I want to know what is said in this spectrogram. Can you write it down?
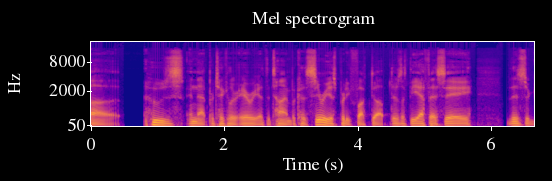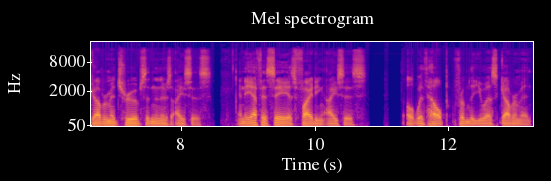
uh, who's in that particular area at the time because Syria is pretty fucked up. There's like the FSA, there's the government troops, and then there's ISIS. And the FSA is fighting ISIS uh, with help from the U.S. government,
